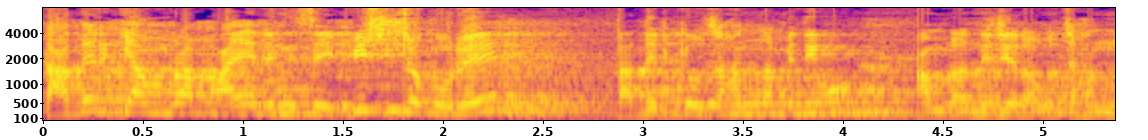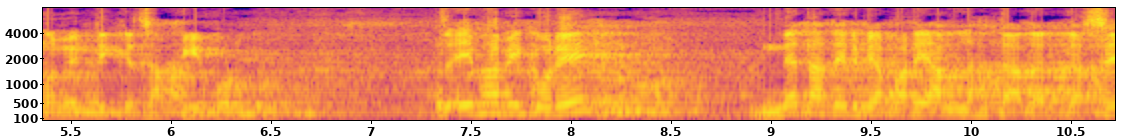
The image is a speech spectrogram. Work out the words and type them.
তাদেরকে আমরা পায়ের নিচে পিষ্ট করে তাদেরকেও জাহান্নামে দিব, আমরা নিজেরাও জাহান্নামের দিকে ঝাঁপিয়ে পড়ব। এভাবে করে নেতাদের ব্যাপারে আল্লাহ তাআলার কাছে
